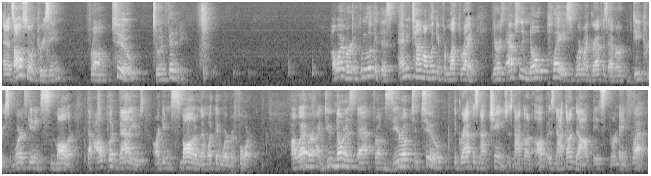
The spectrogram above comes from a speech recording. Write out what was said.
And it's also increasing from 2 to infinity. However, if we look at this, anytime I'm looking from left to right, there is absolutely no place where my graph is ever decreasing, where it's getting smaller. The output values are getting smaller than what they were before. However, I do notice that from 0 to 2, the graph has not changed. It's not gone up, it's not gone down, it's remained flat.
